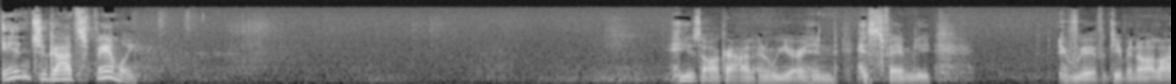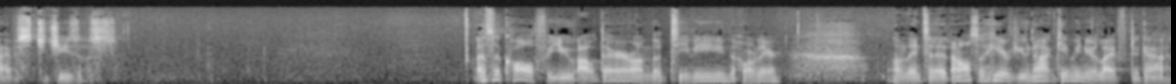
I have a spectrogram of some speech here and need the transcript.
into God's family. He is our God, and we are in His family if we have given our lives to Jesus. That's a call for you out there on the TV or there on the internet, and also here if you're not giving your life to God,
